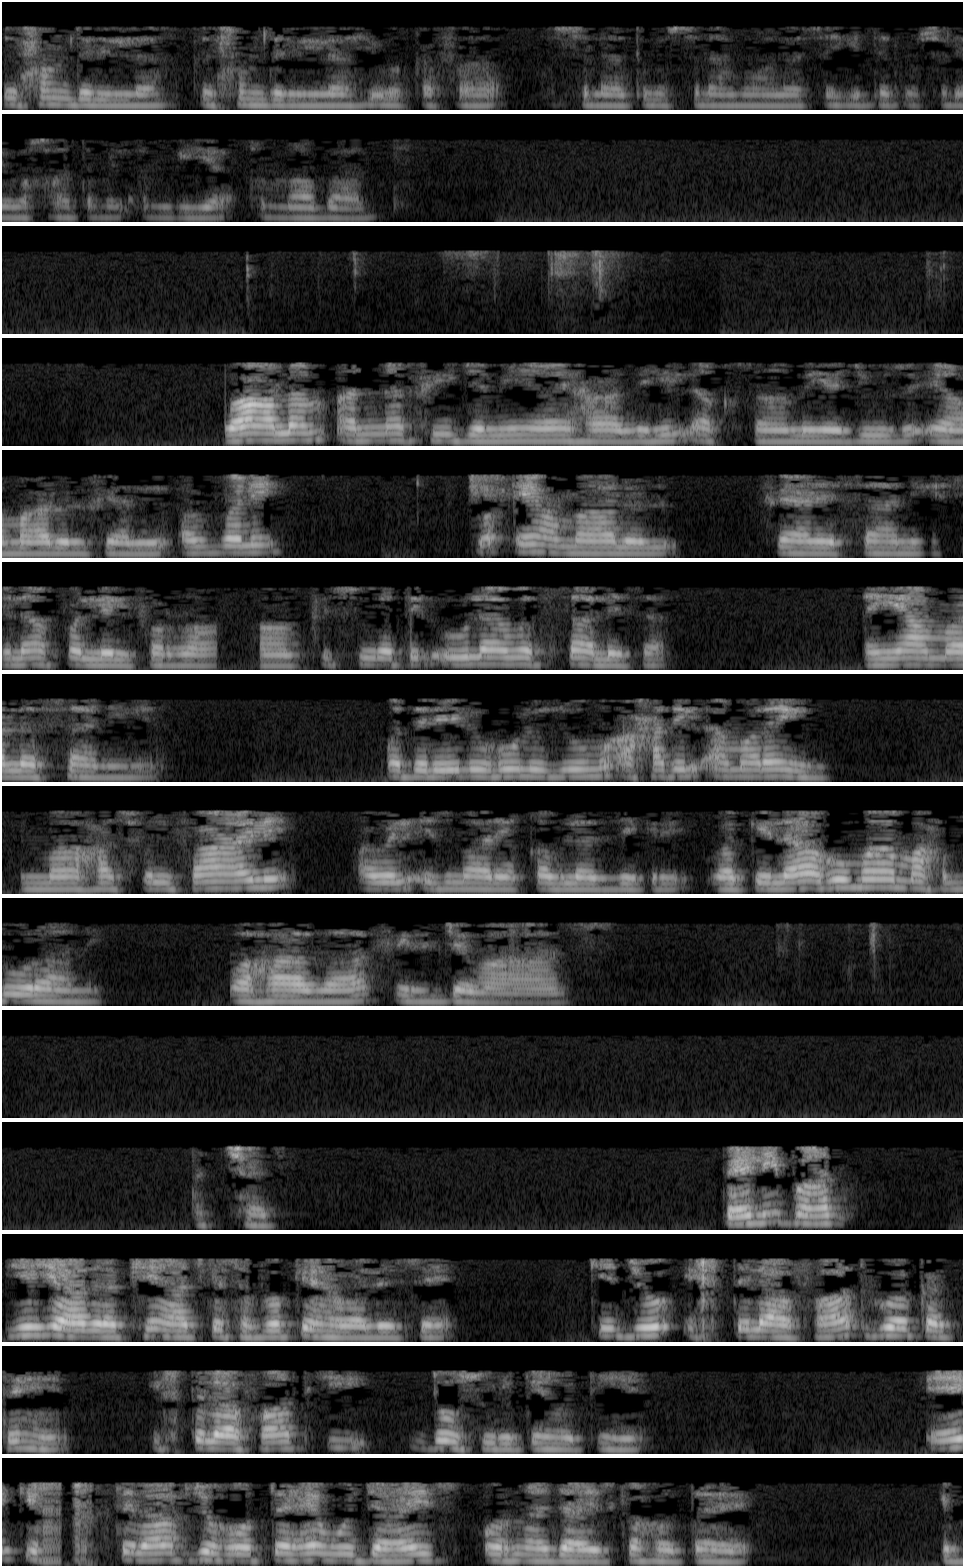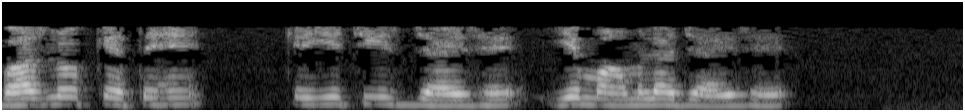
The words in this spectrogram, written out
الحمد للہ الحمد للہ وقفا والصلاة والسلام على سید الرسل وخاتم الانبیاء، اما بعد۔ واعلم ان في جميع هذه الاقسام يجوز اعمال الفعل الاول واعمال الفعل الثاني خلافا للفراء في السوره الاولى والثالثه ان يعمل الثانيه ودليله لزوم احد الامرين اما حذف الفاعل او الازمار قبل الذكر وكلاهما محظوران وهذا في الجواز. اچھا جی۔ پہلی بات یہ یاد رکھیں آج کے سبق کے حوالے سے کہ جو اختلافات ہوا کرتے ہیں اختلافات کی دو صورتیں ہوتی ہیں۔ ایک اختلاف جو ہوتا ہے وہ جائز اور ناجائز کا ہوتا ہے۔ کہ بعض لوگ کہتے ہیں کہ یہ چیز جائز ہے، یہ معاملہ جائز ہے۔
